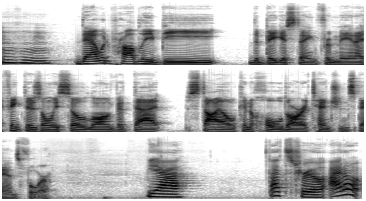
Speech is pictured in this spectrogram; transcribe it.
Mm-hmm. That would probably be the biggest thing for me and i think there's only so long that that style can hold our attention spans for Yeah, that's true. I don't.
